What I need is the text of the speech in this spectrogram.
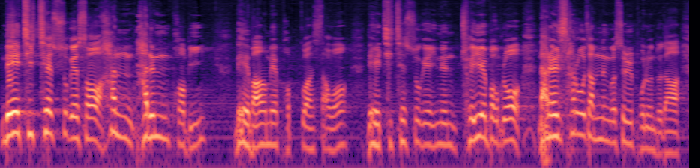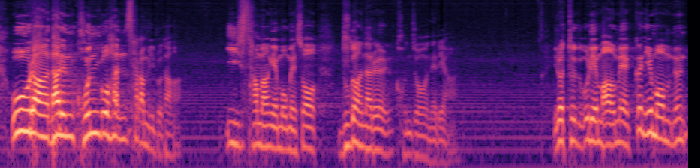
내 지체 속에서 한 다른 법이 내 마음의 법과 싸워 내 지체 속에 있는 죄의 법으로 나를 사로잡는 것을 보는도다. 오라 나는 곤고한 사람이로다. 이 사망의 몸에서 누가 나를 건져내랴. 이렇듯 우리의 마음에 끊임없는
